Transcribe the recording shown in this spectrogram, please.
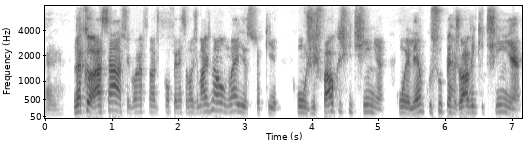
É, não é que assim, ah, chegou na final de conferência longe demais. Não, não é isso. É que com os desfalques que tinha, com o elenco super jovem que tinha,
